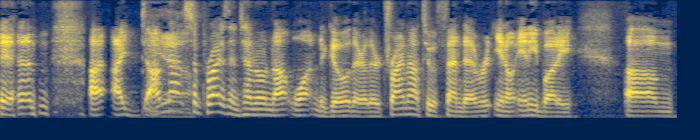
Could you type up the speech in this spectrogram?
man. I, I I'm Yeah. not surprised Nintendo not wanting to go there. They're trying not to offend every you know anybody. Um,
